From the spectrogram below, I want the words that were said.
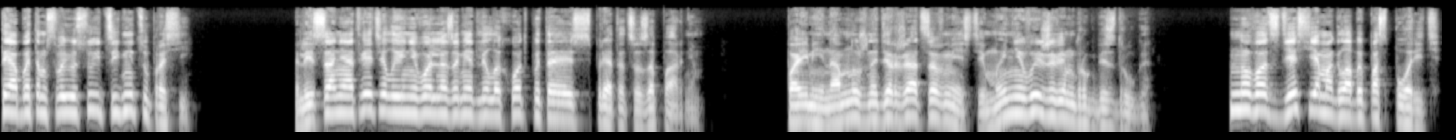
Ты об этом свою суицидницу проси». Лиса не ответила и невольно замедлила ход, пытаясь спрятаться за парнем. «Пойми, нам нужно держаться вместе, мы не выживем друг без друга». «Ну вот здесь я могла бы поспорить.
